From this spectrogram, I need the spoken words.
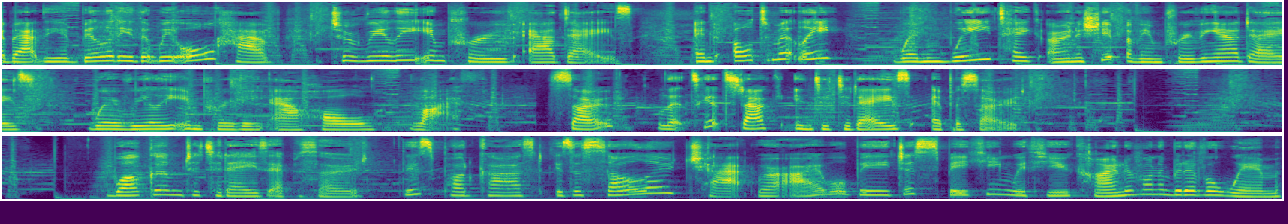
about the ability that we all have to really improve our days. And ultimately, when we take ownership of improving our days, we're really improving our whole life. So let's get stuck into today's episode. Welcome to today's episode. This podcast is a solo chat where I will be just speaking with you kind of on a bit of a whim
